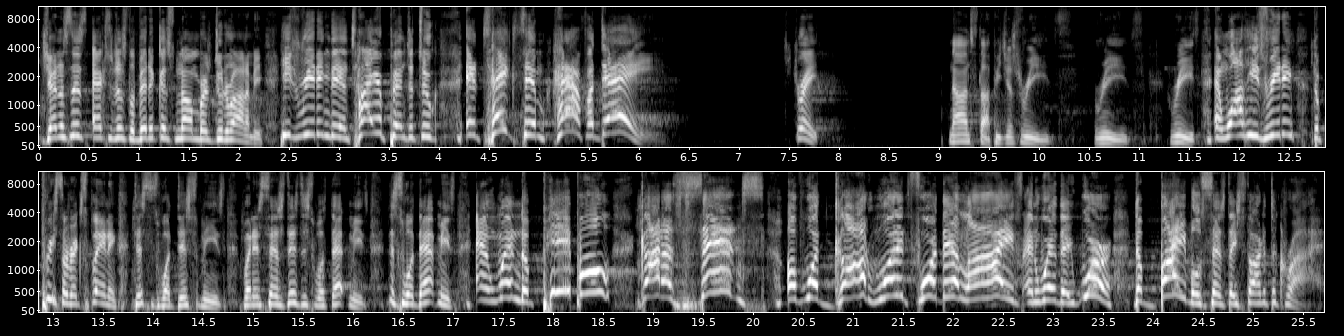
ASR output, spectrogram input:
Genesis, Exodus, Leviticus, Numbers, Deuteronomy. He's reading the entire Pentateuch. It takes him half a day straight, nonstop. He just reads, reads, reads. And while he's reading, the priests are explaining this is what this means. When it says this, this is what that means. This is what that means. And when the people got a sense of what God wanted for their lives and where they were, the Bible says they started to cry.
